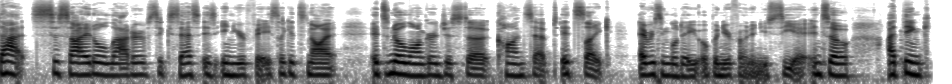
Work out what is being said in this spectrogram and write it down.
that societal ladder of success is in your face. Like it's not it's no longer just a concept. It's like every single day you open your phone and you see it. And so I think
